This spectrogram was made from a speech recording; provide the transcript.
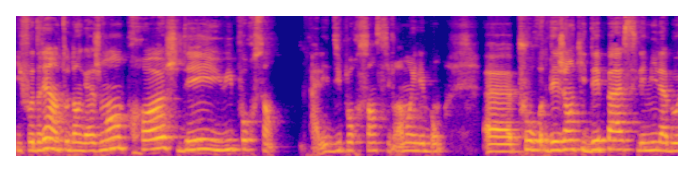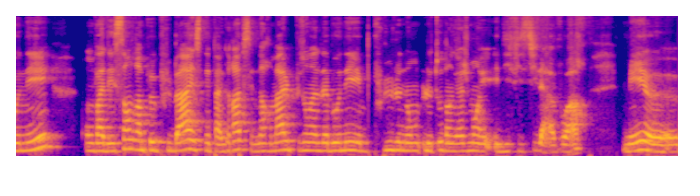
il faudrait un taux d'engagement proche des 8%. Allez, 10% si vraiment il est bon. Euh, pour des gens qui dépassent les 1000 abonnés, on va descendre un peu plus bas et ce n'est pas grave, c'est normal. Plus on a d'abonnés, plus le, taux d'engagement est, difficile à avoir. Mais euh,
